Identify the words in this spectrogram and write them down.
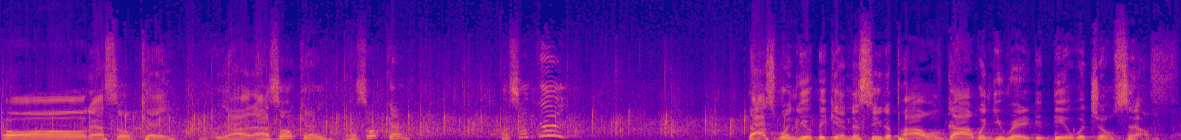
Oh, that's okay. Yeah, that's okay. That's okay. That's okay. That's when you begin to see the power of God when you're ready to deal with yourself.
